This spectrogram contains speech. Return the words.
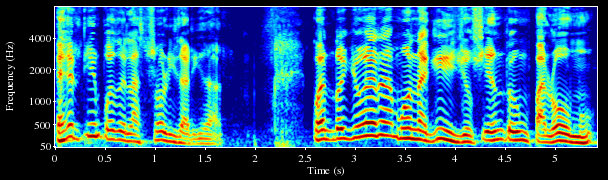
Es el tiempo de la solidaridad. Cuando yo era monaguillo, siendo un palomo,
